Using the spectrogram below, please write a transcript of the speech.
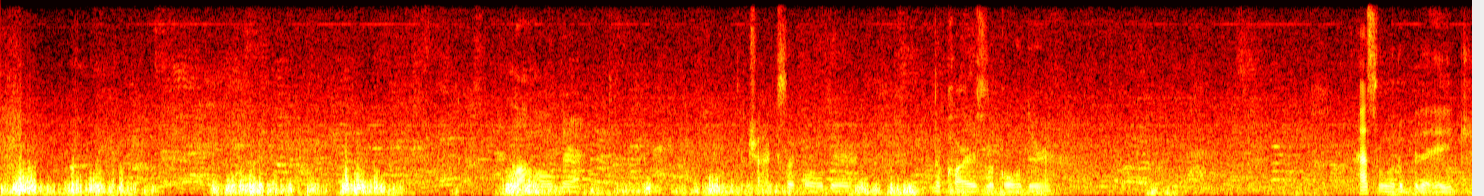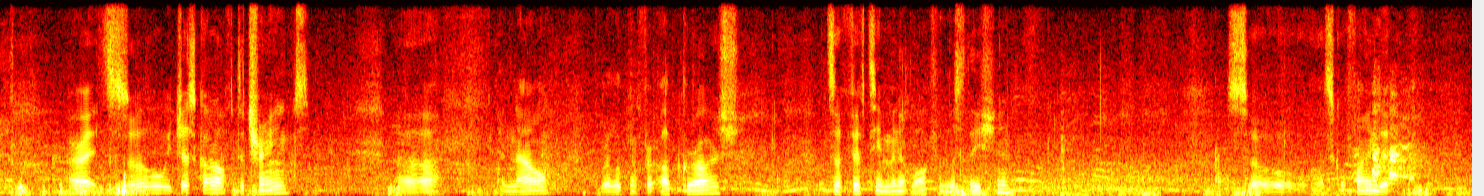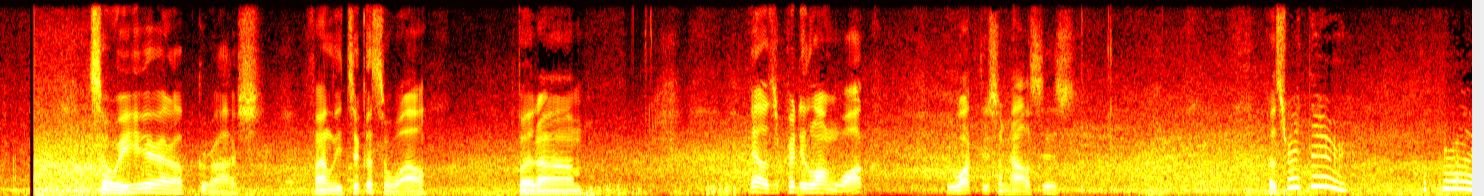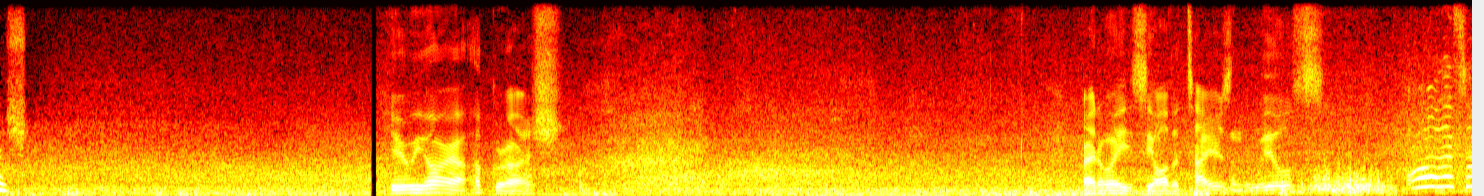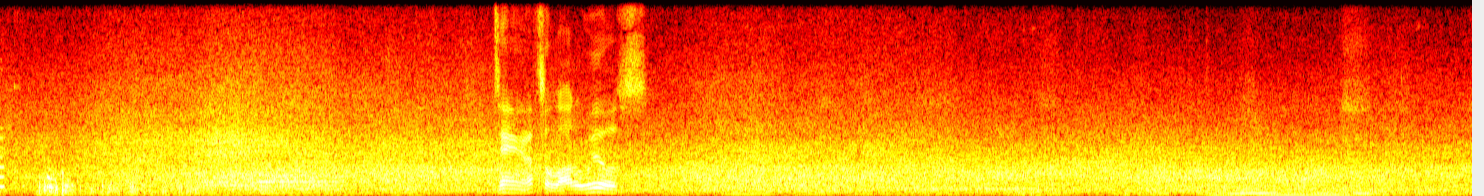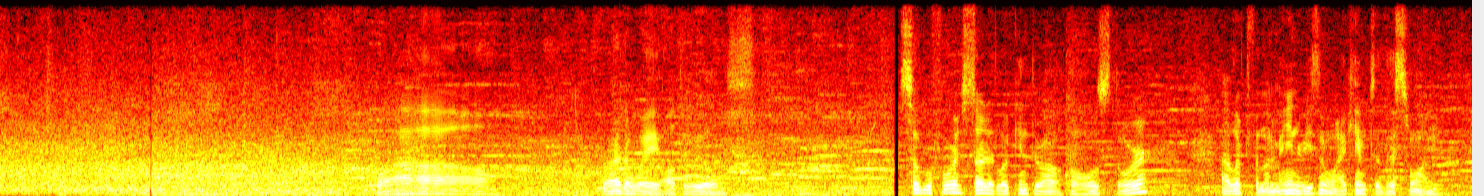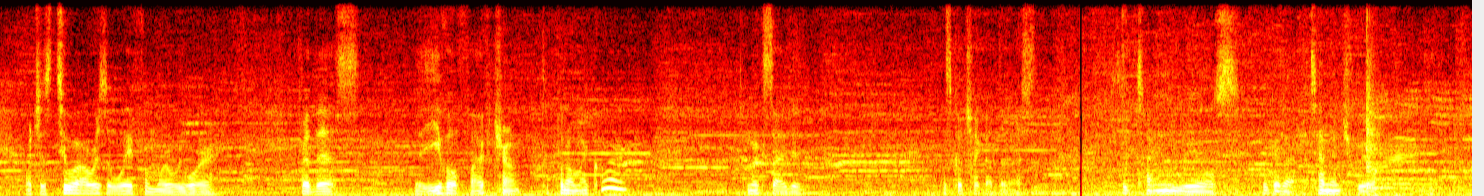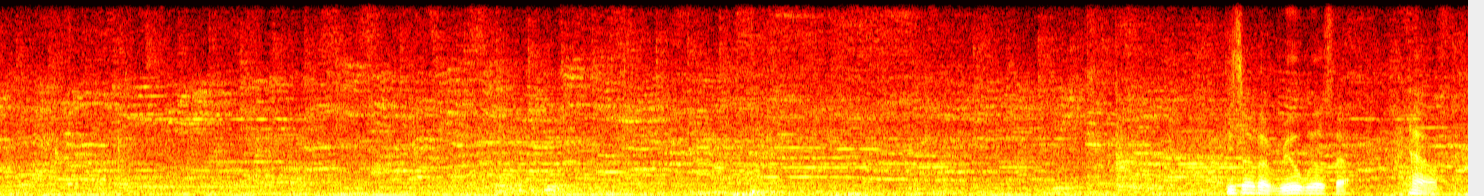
A lot older. The tracks look older. The cars look older. Has a little bit of age. Alright, so we just got off the trains. Uh, and now we're looking for Up Garage. It's a 15 minute walk from the station. So let's go find it. So we're here at Up Garage. Finally took us a while. But um yeah, it was a pretty long walk. We walked through some houses. That's right there. Up Garage. Here we are at Up Garage. Right away you see all the tires and the wheels. Oh, that's so cool. Dang, that's a lot of wheels. Wow. Right away, all the wheels. So before I started looking throughout the whole store, I looked for the main reason why I came to this one, which is two hours away from where we were for this. The Evo 5 trunk to put on my car. I'm excited. Let's go check out the rest. The tiny wheels. Look at that 10 inch wheel. These are the real wheels that I have.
